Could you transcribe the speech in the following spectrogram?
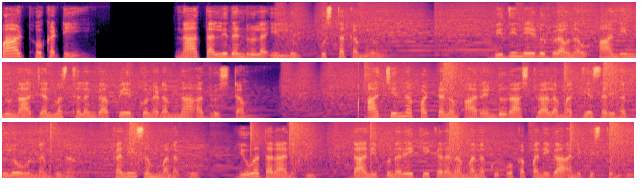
పార్ట్ ఒకటి. నా తల్లిదండ్రుల ఇల్లు పుస్తకంలో. విధి నేడు బ్రౌనవ్ ఆనిన్ను నా జన్మస్థలంగా పేర్కొనడం నా అదృష్టం. ఆ చిన్న పట్టణం ఆ రెండు రాష్ట్రాల మధ్య సరిహద్దులో ఉన్నందున కనీసం మనకు యువతరానికి దాని పునరేకీకరణ మనకు ఒక పనిగా అనిపిస్తుంది.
